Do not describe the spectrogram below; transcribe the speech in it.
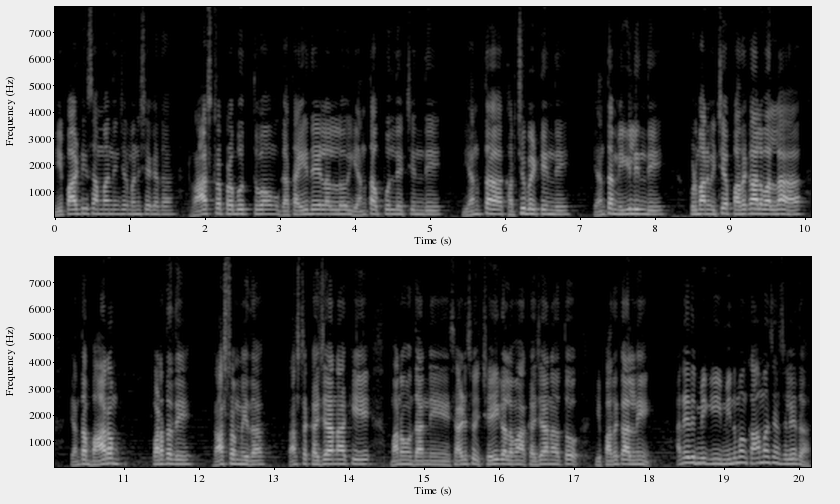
మీ పార్టీకి సంబంధించిన మనిషే కదా. రాష్ట్ర ప్రభుత్వం గత ఐదేళ్ళలో ఎంత అప్పులు తెచ్చింది ఎంత ఖర్చు పెట్టింది ఎంత మిగిలింది. ఇప్పుడు మనం ఇచ్చే పథకాల వల్ల ఎంత భారం పడుతుంది రాష్ట్రం మీద రాష్ట్ర ఖజానాకి మనం దాన్ని సాటిస్ఫై చేయగలమా? ఆ ఖజానాతో ఈ పథకాల్ని అనేది మీకు ఈ మినిమం కామన్ సెన్స్ లేదా?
